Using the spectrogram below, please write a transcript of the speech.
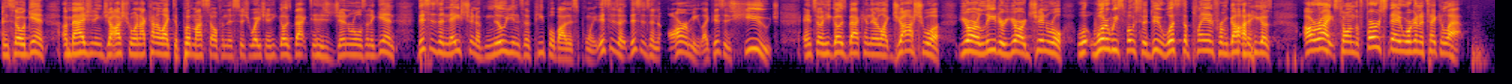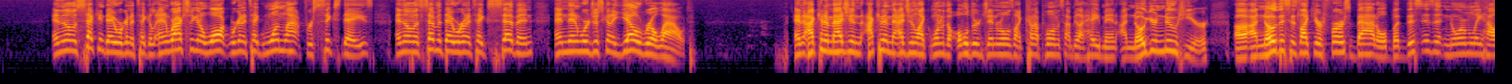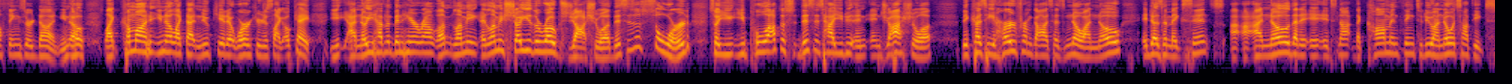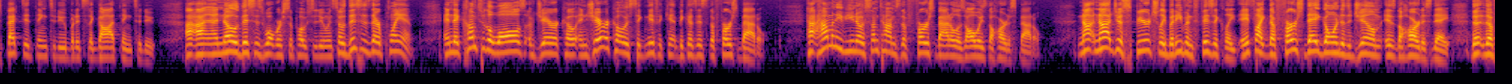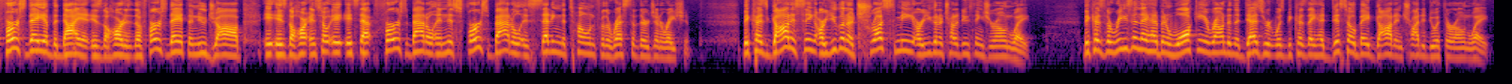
And so, again, imagining Joshua, and I kind of like to put myself in this situation. He goes back to his generals. And again, this is a nation of millions of people by this point. This is, a, this is an army. Like, this is huge. And so he goes back and they're like, Joshua, you're our leader, you're our general. W- what are we supposed to do? What's the plan from God? And he goes, All right, so on the first day, we're going to take a lap. And then on the second day, we're going to take a lap. and we're actually going to walk. We're going to take one lap for six days. And then on the seventh day, we're going to take seven. And then we're just going to yell real loud. And I can imagine, I can imagine like one of the older generals, like kind of pull him aside and be like, hey man, I know you're new here. Uh, I know this is like your first battle, but this isn't normally how things are done. You know, like, come on, you know, like that new kid at work, you're just like, okay, you, I know you haven't been here around. Let, let, me let me show you the ropes, Joshua. This is a sword. So you, you pull out the, this is how you do. And, and Joshua, because he heard from God, says, no, I know it doesn't make sense. I, I know that it, it's not the common thing to do. I know it's not the expected thing to do, but it's the God thing to do. I, I know this is what we're supposed to do. And so this is their plan. and they come to the walls of Jericho, and Jericho is significant because it's the first battle. How, how many of you know sometimes the first battle is always the hardest battle? Not, not just spiritually, but even physically. It's like the first day going to the gym is the hardest day. The, the first day of the diet is the hardest. The first day at the new job is the hard. And so it, it's that first battle, and this first battle is setting the tone for the rest of their generation. Because God is saying, Are you going to trust me or are you going to try to do things your own way? Because the reason they had been walking around in the desert was because they had disobeyed God and tried to do it their own way.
